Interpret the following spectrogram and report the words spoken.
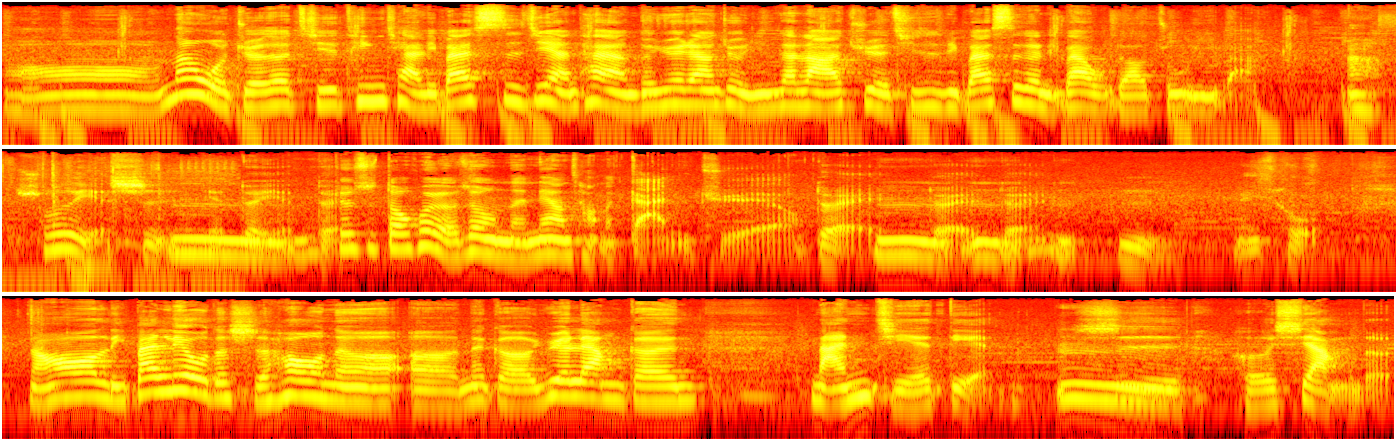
哦，那我觉得其实听起来礼拜四既然太阳跟月亮就已经在拉锯了，其实礼拜四跟礼拜五都要注意吧。啊，说的也是，也对，也对，就是都会有这种能量场的感觉哦。对，对对，嗯，没错。然后礼拜六的时候呢，呃，那个月亮跟南节点嗯是合相的。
